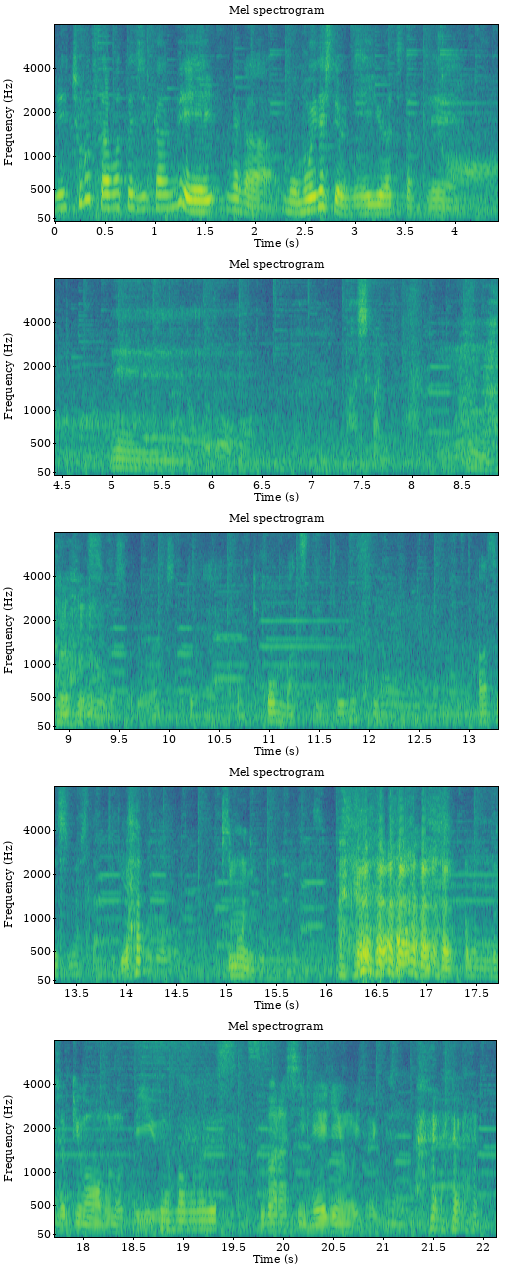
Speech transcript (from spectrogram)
でちょろっと余った時間でなんかもう思い出したように営業やってたんで、えなるほど。確かに。ー、そうそれはちょっとね本本末転倒ですね反省しましたあの時は。肝に僕も見えます。よ 補助金は魔物っていう。素晴らしい名言をいただきまえした、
